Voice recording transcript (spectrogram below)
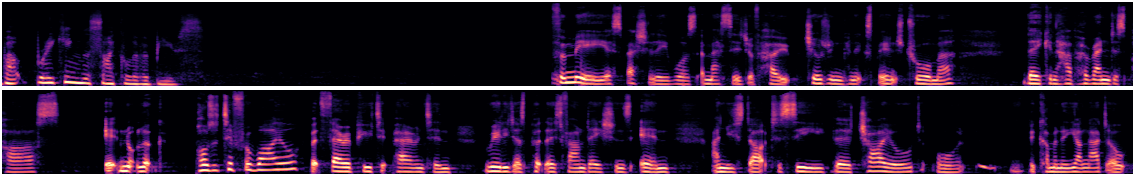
about breaking the cycle of abuse. For me, especially, was a message of hope. Children can experience trauma, they can have horrendous pasts, it not look positive for a while, but therapeutic parenting really does put those foundations in, and you start to see the child or becoming a young adult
